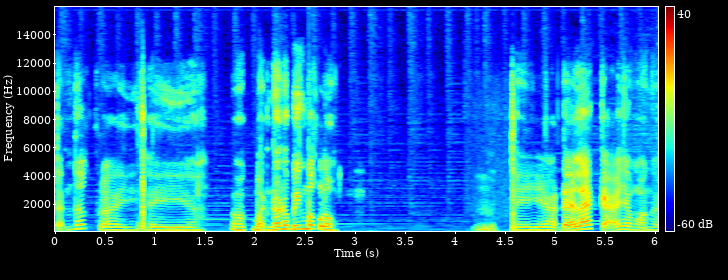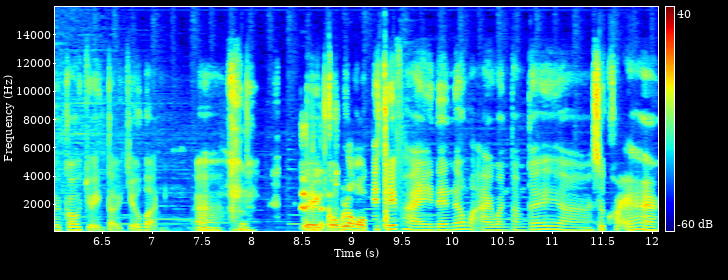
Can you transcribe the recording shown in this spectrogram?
tỉnh thức rồi thì bệnh đó nó biến mất luôn. Ừ. thì để lát kể cho mọi người câu chuyện tự chữa bệnh. À thì cũng là một cái tip hay nên nếu mà ai quan tâm tới uh, sức khỏe ha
